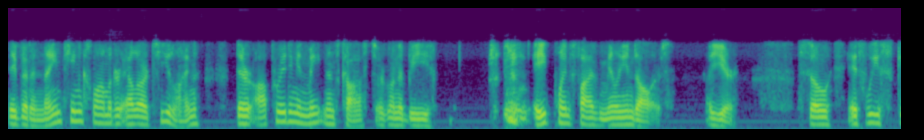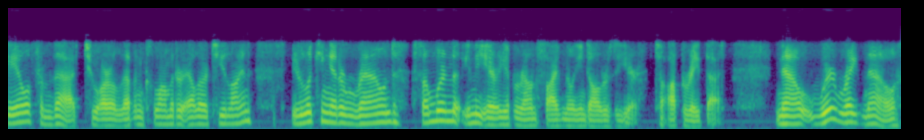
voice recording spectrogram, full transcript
They've got a 19 kilometer LRT line. Their operating and maintenance costs are going to be $8.5 million a year. So if we scale from that to our 11 kilometer LRT line, you're looking at around somewhere in the, in the area of around $5 million a year to operate that. Now, we're right now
